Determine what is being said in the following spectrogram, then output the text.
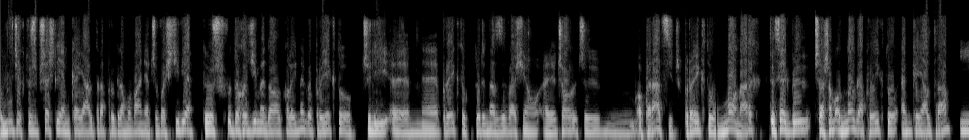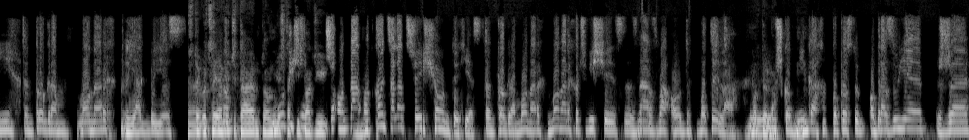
ludzie, którzy przeszli MK Ultra programowania, czy właściwie to już dochodzimy do kolejnego projektu, czyli e, projektu, który nazywa się, czy, czy operacji, czy projektu Monarch. To jest jakby, przepraszam, odnoga projektu MK Ultra i ten program Monarch jakby jest... Z tego, co ja no, wyczytałem, to on jest taki bardziej... Że on. Od końca lat 60. jest ten program Monarch. Monarch oczywiście jest z nazwa od motyla, motyla. szkodnika. Mhm. Po prostu obrazuje, że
